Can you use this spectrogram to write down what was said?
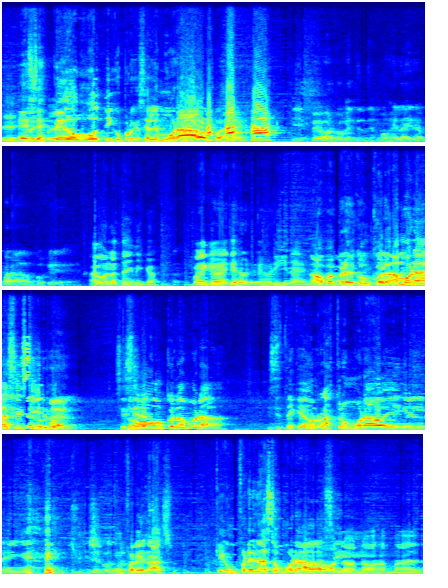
Eh, Ese es estoy- pedo gótico porque sale morado, pues. eh. Y es peor porque tenemos el aire apagado porque. Hago la técnica, para que vean que es, es original. No, pues, pero con colada morada sí sirve. Sí sirve con colada morada. Y si te queda un rastro morado ahí en el. En Un frenazo. que un frenazo morado, no, así. no, no, jamás.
